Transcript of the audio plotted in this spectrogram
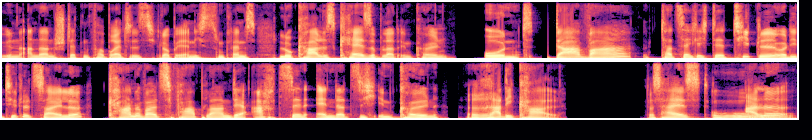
in anderen Städten verbreitet ist. Ich glaube eher nicht. So ein kleines lokales Käseblatt in Köln. Und da war tatsächlich der Titel oder die Titelzeile Karnevalsfahrplan der 18 ändert sich in Köln radikal. Das heißt, oh. alle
